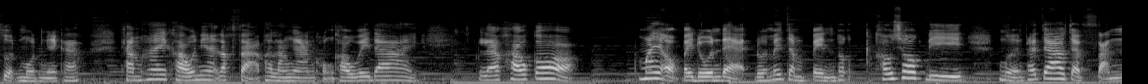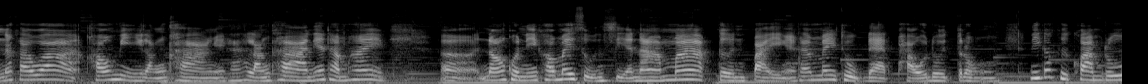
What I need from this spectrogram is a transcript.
สวดมนต์ไงคะทำให้เขาเนี่ยรักษาพลังงานของเขาไว้ได้ แล้วเขาก็ไม่ออกไปโดนแดดโดยไม่จำเป็นเพราะ เขาโชคดีเหมือนพระเจ้าจัดสรรนะคะว่าเขามีหลังคาไงคะหลังคาเนี่ยทำให้น้องคนนี้เขาไม่สูญเสียน้ำมากเกินไปไงคะไม่ถูกแดดเผาโดยตรง นี่ก็คือความรู้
